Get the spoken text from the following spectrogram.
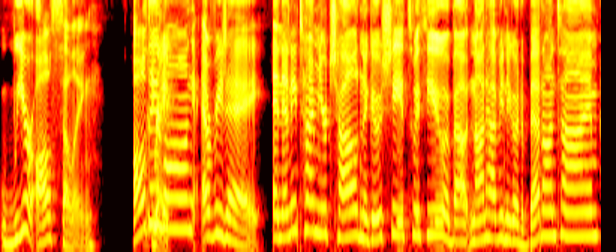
we are all selling all day Right. long, every day. And anytime your child negotiates with you about not having to go to bed on time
